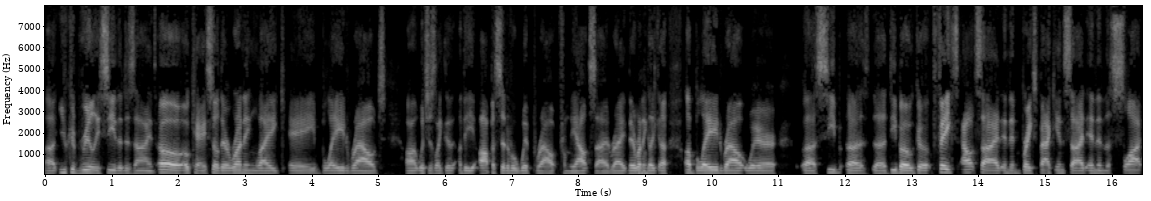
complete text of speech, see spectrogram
uh, you could really see the designs. Oh, okay, so they're running like a blade route. Uh, which is like the, the opposite of a whip route from the outside, right? They're running like a, a blade route where uh, C, uh, uh, Deebo go, fakes outside and then breaks back inside, and then the slot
